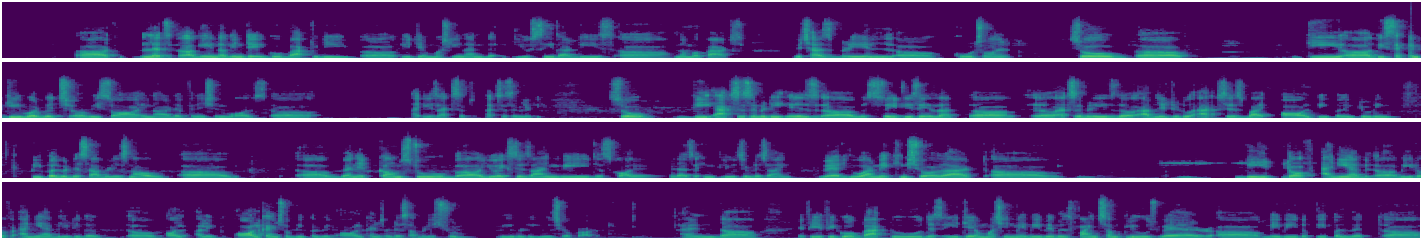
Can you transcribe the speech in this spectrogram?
Uh, let's again, again take, go back to the uh, ATM machine and you see that these uh, number pads, which has Braille uh, codes on it. So the, the second keyword which we saw in our definition was, I guess, accessibility. So the accessibility is uh, which straightly says that uh, uh, accessibility is the ability to access by all people including people with disabilities. Now uh, uh, when it comes to ux uh, design we just call it as inclusive design where you are making sure that beat of any uh, beat of any ability the all like all kinds of people with all kinds of disabilities should be able to use your product. And if we, if we go back to this ATM machine, maybe we will find some clues where uh, maybe the people with uh,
